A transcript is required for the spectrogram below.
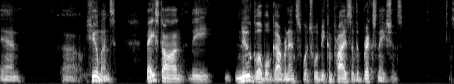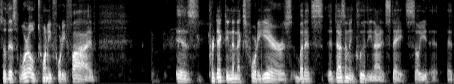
and uh, humans based on the new global governance, which will be comprised of the BRICS nations. So, this world 2045 is predicting the next 40 years, but it's it doesn't include the United States. So, you, it,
